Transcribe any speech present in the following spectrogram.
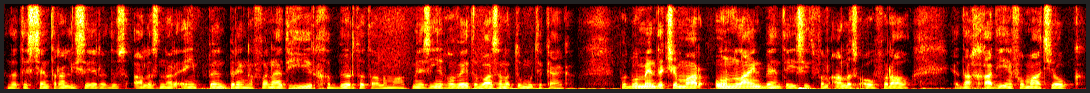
En dat is centraliseren. Dus alles naar één punt brengen. Vanuit hier gebeurt het allemaal. Mensen in ieder geval weten waar ze naartoe moeten kijken. Op het moment dat je maar online bent en je ziet van alles overal. Ja, dan gaat die informatie ook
